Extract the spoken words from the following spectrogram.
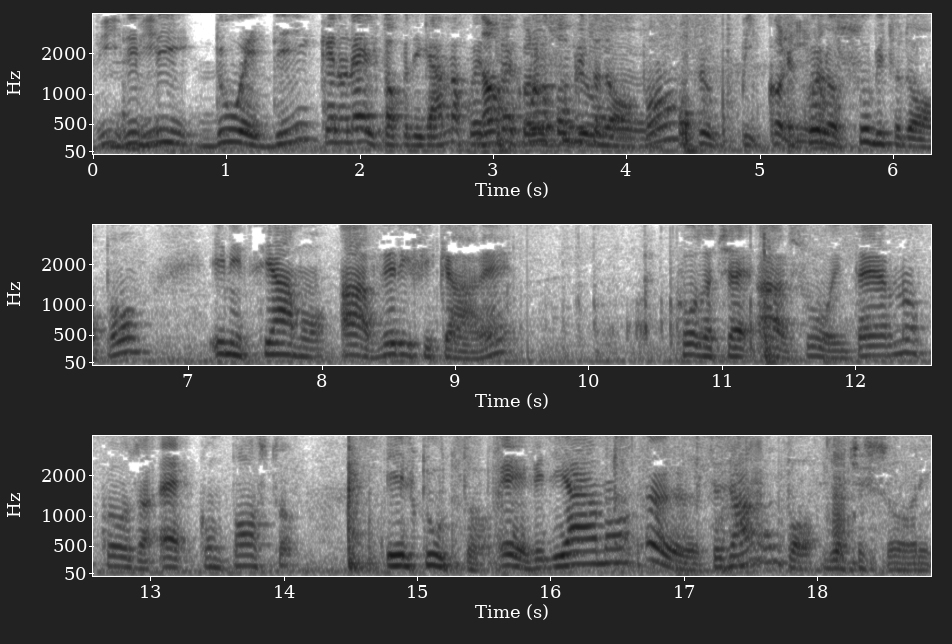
DB. DB2D che non è il top di gamma, questo No, è quello, po' subito più- dopo. Un po' più È piccolino. quello subito dopo. Iniziamo a verificare cosa c'è al suo interno, cosa è composto il tutto e vediamo, eh, c'è già un po' di accessori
